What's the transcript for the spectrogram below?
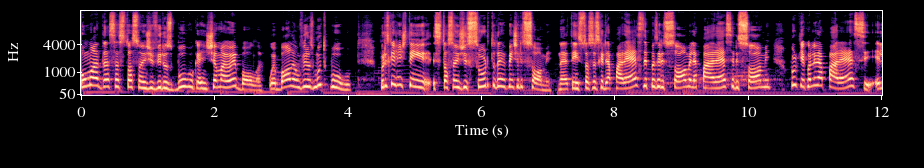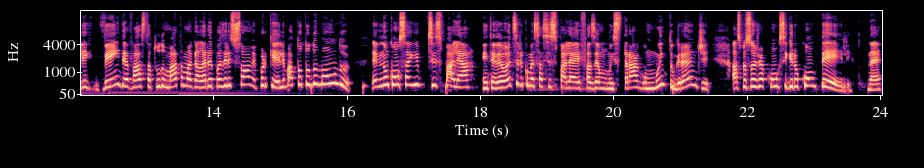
Uma dessas situações de vírus burro que a gente chama é o ebola. O ebola é um vírus muito burro. Por isso que a gente tem situações de surto, de repente ele some, né? Tem situações que ele aparece, depois ele some, ele aparece, ele some. Porque quando ele aparece, ele vem, devasta tudo, mata uma galera, depois ele some. Por quê? Ele matou todo mundo. Ele não consegue se espalhar, entendeu? Antes ele começar a se espalhar e fazer um estrago muito grande, as pessoas já conseguiram conter ele, né?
